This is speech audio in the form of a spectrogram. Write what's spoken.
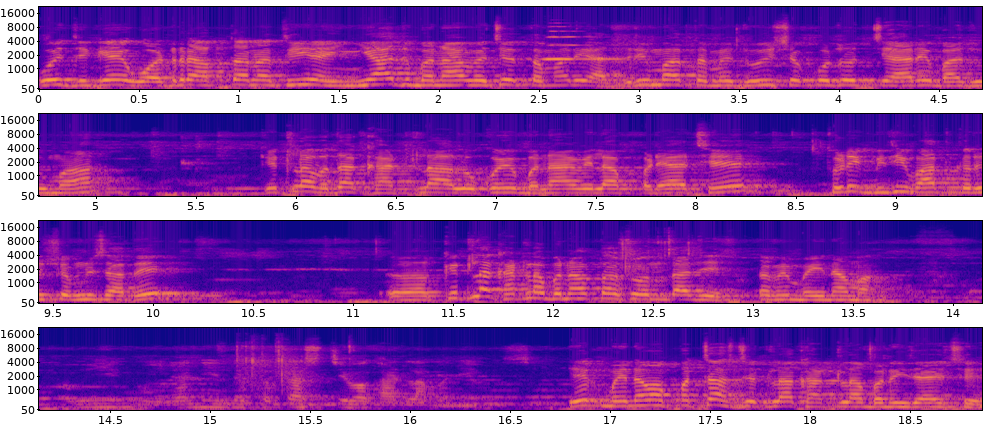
કોઈ જગ્યાએ ઓર્ડર આપતા નથી, અહીંયા જ બનાવે છે. તમારી હાજરીમાં તમે જોઈ શકો છો ચારે બાજુમાં કેટલા બધા ખાટલા લોકોએ બનાવેલા પડ્યા છે. થોડીક બીજી વાત કરીશું એમની સાથે. કેટલા ખાટલા બનાવતા છો અંદાજે તમે મહિનામાં? મહિનાની અંદર પચાસ જેવા ખાટલા બની આવે છે. એક મહિનામાં પચાસ જેટલા ખાટલા બની જાય છે.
